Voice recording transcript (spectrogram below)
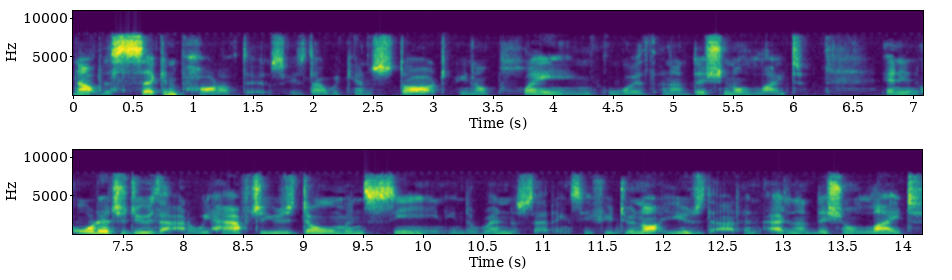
now the second part of this is that we can start you know playing with an additional light. And in order to do that we have to use dome and scene in the render settings. If you do not use that and add an additional light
